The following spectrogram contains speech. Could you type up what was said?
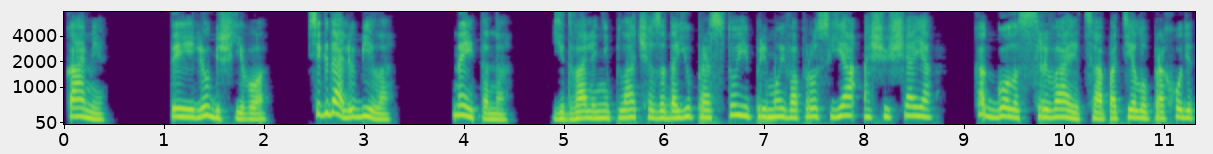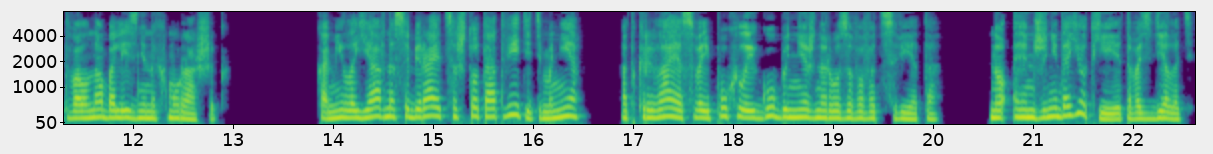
Ками, ты любишь его? Всегда любила. Нейтана. Едва ли не плача, задаю простой и прямой вопрос я, ощущая, как голос срывается, а по телу проходит волна болезненных мурашек. Камила явно собирается что-то ответить мне, открывая свои пухлые губы нежно-розового цвета. Но Энджи не дает ей этого сделать,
